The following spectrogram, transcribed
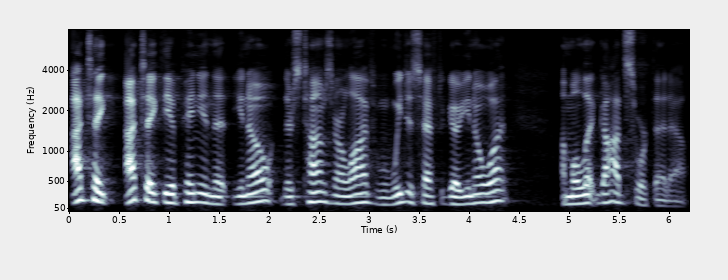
I take, I take the opinion that, you know, there's times in our lives when we just have to go, you know what? I'm to let God sort that out.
